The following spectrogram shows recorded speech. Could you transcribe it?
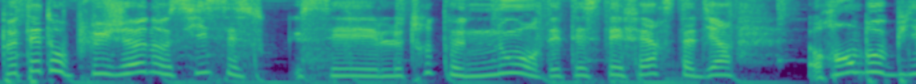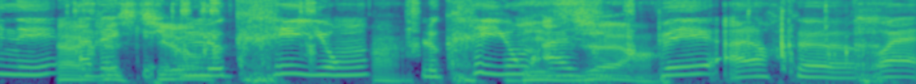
peut-être aux plus jeunes aussi, c'est ce- c'est le truc que nous on détestait faire, c'est-à-dire rembobiner Avec le avec le crayon, le crayon Des heures. HB, alors que ouais.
